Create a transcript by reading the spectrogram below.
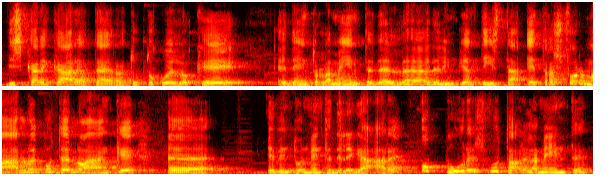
di scaricare a terra tutto quello che è dentro la mente del, dell'impiantista e trasformarlo e poterlo anche eh, eventualmente delegare oppure svuotare la mente.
